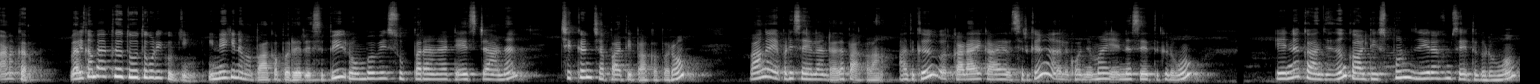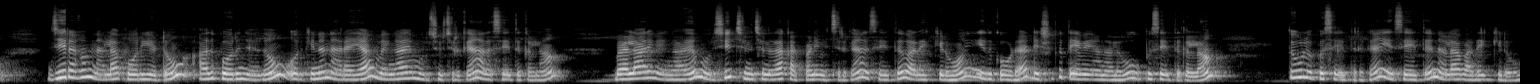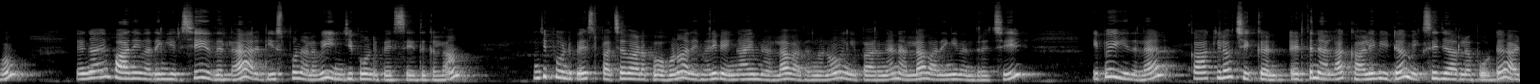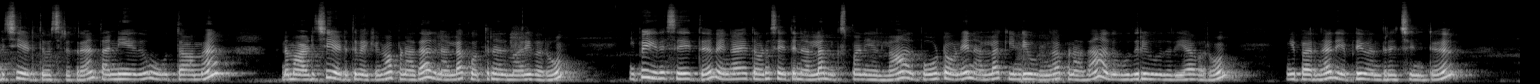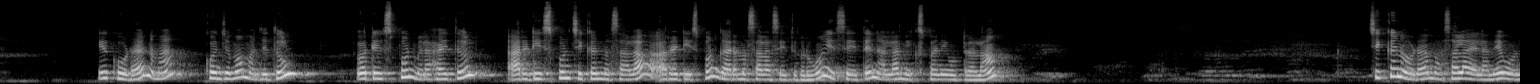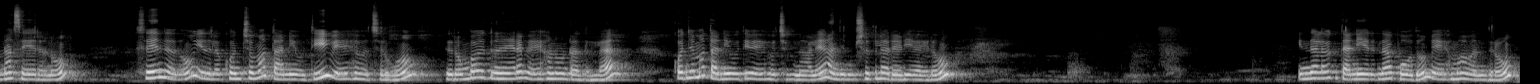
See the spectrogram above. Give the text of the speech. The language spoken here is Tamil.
வணக்கம். Welcome back to Thoothukudi cooking இன்றைக்கி நம்ம பார்க்க போகிற ரெசிபி ரொம்பவே சூப்பரான டேஸ்ட்டான சிக்கன் சப்பாத்தி பார்க்க போகிறோம் வாங்க எப்படி செய்யலான்றதை பார்க்கலாம். அதுக்கு ஒரு கடாய் காய வச்சுருக்கேன். அதில் கொஞ்சமாக எண்ணெய் சேர்த்துக்கிடுவோம். எண்ணெய் காஞ்சதும் கால் டீஸ்பூன் ஜீரகம் சேர்த்துக்கிடுவோம். ஜீரகம் நல்லா பொரியட்டும். அது பொரிஞ்சதும் ஒரு கிண்ணம் நிறையா வெங்காயம் முறிச்சு வச்சுருக்கேன். அதை சேர்த்துக்கலாம். வெள்ளாரி வெங்காயம் முறித்து சின்ன சின்னதாக கட் பண்ணி வச்சுருக்கேன். அதை சேர்த்து வதக்கிடுவோம். இது கூட டிஷ்ஷுக்கு தேவையான அளவு உப்பு சேர்த்துக்கலாம். தூள் உப்பு சேர்த்துருக்கேன். இது சேர்த்து நல்லா வதக்கிடுவோம். வெங்காயம் பாதி வதங்கிருச்சு. இதில் அரை டீஸ்பூன் அளவு இஞ்சி பூண்டு பேஸ்ட் சேர்த்துக்கலாம். இஞ்சி பூண்டு பேஸ்ட் பச்சை வாடை போகணும். அதே மாதிரி வெங்காயம் நல்லா வதங்கணும். இங்கே பாருங்கள் நல்லா வதங்கி வந்துருச்சு. இப்போ இதில் கால் கிலோ சிக்கன் எடுத்து நல்லா கழுவிட்டு மிக்சி ஜாரில் போட்டு அடித்து எடுத்து வச்சுருக்கிறேன். தண்ணி எதுவும் ஊற்றாமல் நம்ம அடித்து எடுத்து வைக்கணும். அப்படின்னா தான் அது நல்லா கொத்துனது மாதிரி வரும். இப்போ இதை சேர்த்து வெங்காயத்தோடு சேர்த்து நல்லா மிக்ஸ் பண்ணிடலாம். அது போட்டோடனே நல்லா கிண்டி விடுங்க. அப்படின்னா தான் அது உதிரி உதிரியாக வரும். இங்கே பாருங்கள் அது எப்படி வந்துருச்சுன்ட்டு. இது கூட நம்ம கொஞ்சமாக மஞ்சத்தூள் ஒரு டீஸ்பூன் மிளகாய்த்தூள் அரை டீஸ்பூன் சிக்கன் மசாலா அரை டீஸ்பூன் கரம் மசாலா சேர்த்துக்கிடுவோம். இது சேர்த்து நல்லா மிக்ஸ் பண்ணி விட்டுறலாம். சிக்கனோட மசாலா எல்லாமே ஒன்றா சேரணும். சேர்ந்ததும் இதில் கொஞ்சமாக தண்ணி ஊற்றி வேக வச்சுருவோம். இது ரொம்ப நேரம் வேகணுன்றதில்ல. கொஞ்சமாக தண்ணி ஊற்றி வேக வச்சோம்னாலே அஞ்சு நிமிஷத்தில் ரெடி ஆகிடும் இந்த அளவுக்கு தண்ணி இருந்தால் போதும் வேகமாக வந்துடும்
